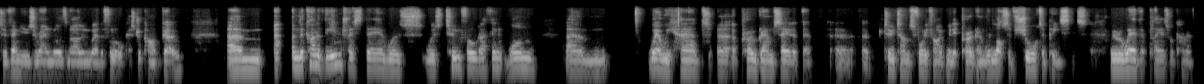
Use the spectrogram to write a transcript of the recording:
to venues around Northern Ireland where the full orchestra can't go. Um, and the kind of the interest there was was twofold. I think one um, where we had a, a program, say a, a, a two times 45 minute program with lots of shorter pieces. We were aware that players were kind of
